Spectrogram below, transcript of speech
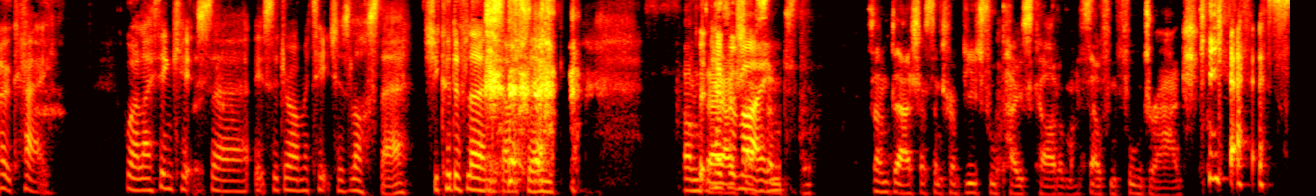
Okay. Well i think it's uh it's the drama teacher's loss there. She could have learned something. But never mind. send, someday i shall send her a beautiful postcard of myself in full drag. Yes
